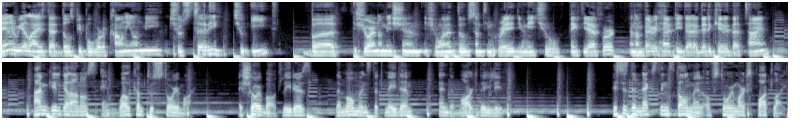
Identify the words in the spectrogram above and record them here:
then I realized that those people were counting on me to study, to eat. But if you are on a mission, if you want to do something great, you need to make the effort. And I'm very happy that I dedicated that time. I'm Gil Galanos, and welcome to Storymark, a show about leaders, the moments that made them, and the mark they leave. This is the next installment of Storymark Spotlight,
